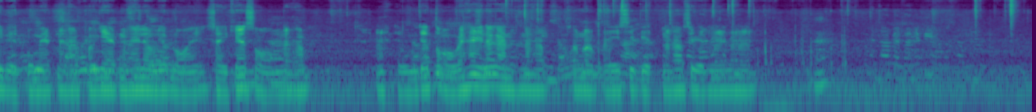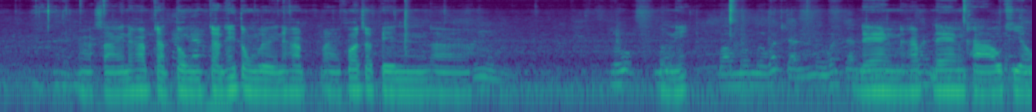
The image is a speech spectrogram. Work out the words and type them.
11 Pro Max นะครับเขาแยกมาให้เราเรียบร้อย ใส่แค่ 2 นะครับอะเดี๋ยวผมจะต่อไว้ให้แล้วกันนะครับสำหรับไอ้11 นะครับ 11 Max นะฮะฮะอะสายนะครับจัดตรงจัดให้ตรงเลยนะครับอ่าก็จะเป็นอ่าอืมรู้ตรงนี้บอกมือมือวันจันทร์มือวันจันทร์แดงนะครับ แดงขาวเขียว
